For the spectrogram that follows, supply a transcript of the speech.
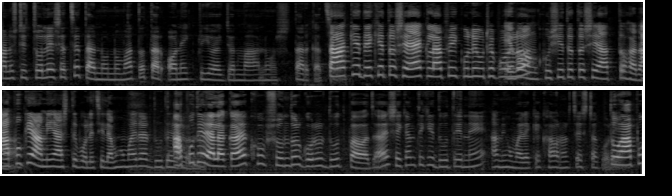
মানুষটি চলে এসেছে তার নন্নুমা তো তার অনেক প্রিয় একজন মানুষ তার কাছে। তাকে দেখে তো সে এক লাফেই কুলে উঠে পড়ল। এবং খুশিতে তো সে আত্মহারা। আপুকে আমি আসতে বলেছিলাম হুমায়রার দুধের আপুদের এলাকায় খুব সুন্দর গরুর দুধ পাওয়া যায় সেখান থেকে দুধ এনে আমি হুমায়রাকে খাওয়ানোর চেষ্টা করি। তো আপু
